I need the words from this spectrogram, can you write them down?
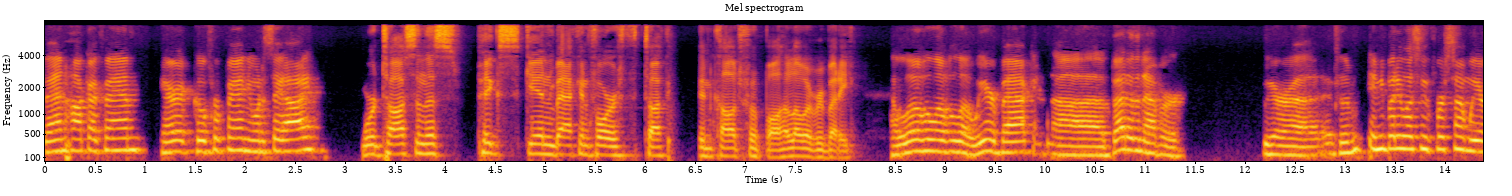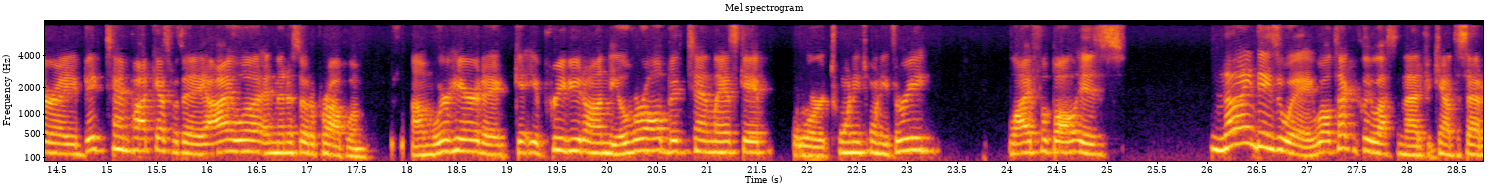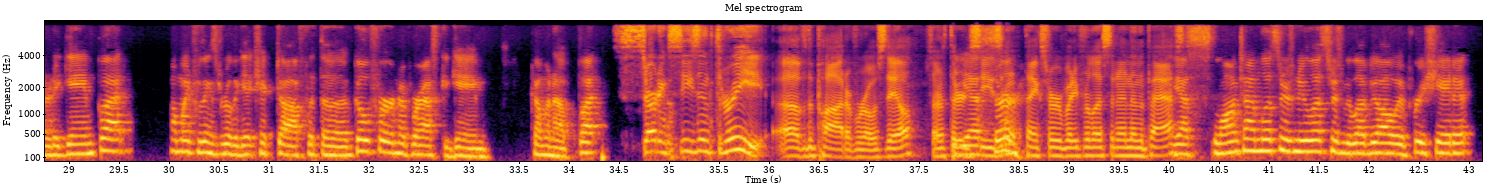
Ben, Hawkeye fan. Eric, Gopher fan. You want to say hi? We're tossing this pigskin back and forth, talking college football. Hello, everybody. Hello, hello, hello. We are back, uh, better than ever. We are, uh, for anybody listening the first time, we are a Big Ten podcast with a Iowa and Minnesota problem. Um, we're here to get you previewed on the overall Big Ten landscape for 2023. Live football is nine days away. Well, technically less than that if you count the Saturday game, but I'm waiting for things to really get kicked off with the Gopher Nebraska game coming up. But starting season three of the Pod of Rosedale. It's our third Yes, season. sir. Thanks for everybody for listening in the past. Yes, longtime listeners, new listeners, we love you all. We appreciate it.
